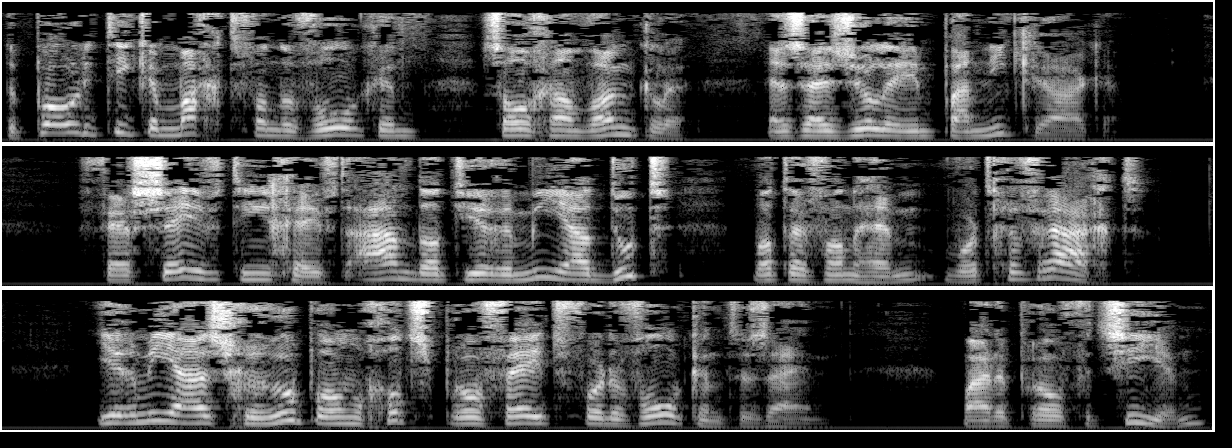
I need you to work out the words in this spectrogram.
De politieke macht van de volken zal gaan wankelen en zij zullen in paniek raken. Vers 17 geeft aan dat Jeremia doet wat er van hem wordt gevraagd. Jeremia is geroepen om Gods profeet voor de volken te zijn, maar de profetieën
